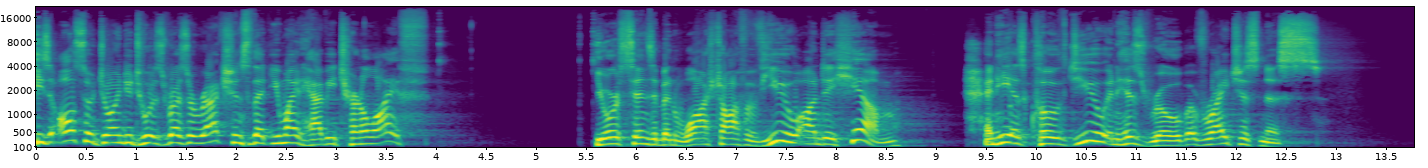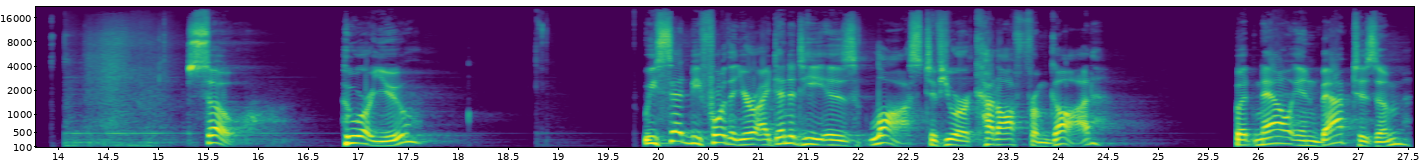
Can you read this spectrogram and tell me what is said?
He's also joined you to his resurrection so that you might have eternal life. Your sins have been washed off of you onto him, and he has clothed you in his robe of righteousness. So, who are you? We said before that your identity is lost if you are cut off from God. But now in baptism,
